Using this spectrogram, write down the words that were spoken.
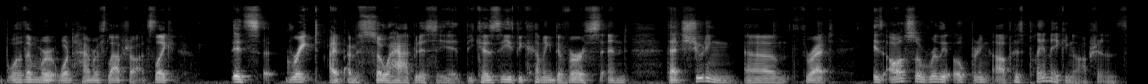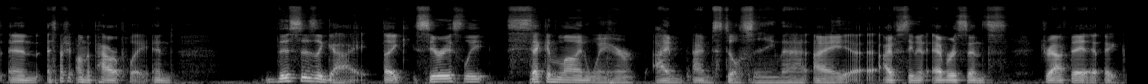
Both of them were one timer slap shots. Like it's great. I, am so happy to see it because he's becoming diverse, and that shooting um, threat is also really opening up his playmaking options, and especially on the power play. And this is a guy like seriously second line winger. I'm I'm still seeing that. I uh, I've seen it ever since draft day. Like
